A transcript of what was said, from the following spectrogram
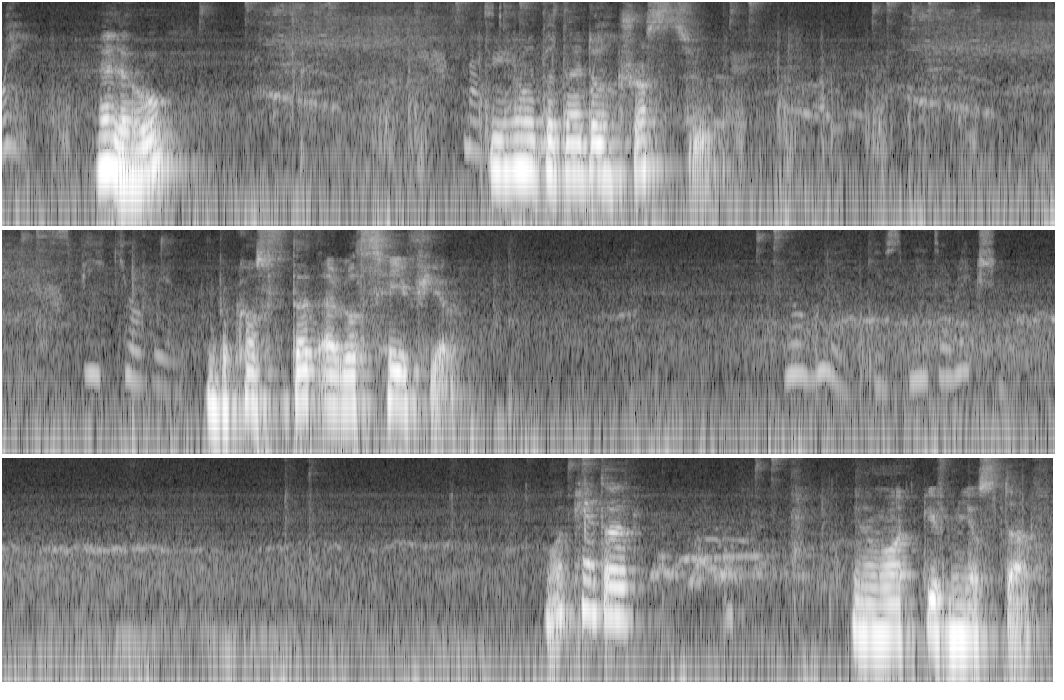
way. Hello. You know that I don't trust you. Speak your will. Because of that, I will save here. Your will gives me direction. Why can't I? You know what? Give me your stuff.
